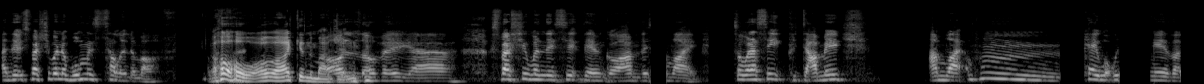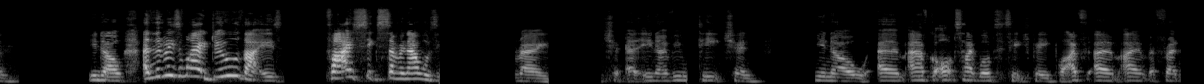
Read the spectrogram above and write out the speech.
and especially when a woman's telling them off. Oh, oh, I can Oh, I imagine. love it, yeah. Especially when they sit there and go, I'm this, I'm like, so when I see damage, I'm like, hmm, okay, what we're doing here then? You know, and the reason why I do that is five, six, seven hours, right? You know, I've been teaching, you know, um, and I've got outside world to teach people. I've, um, I have a friend,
